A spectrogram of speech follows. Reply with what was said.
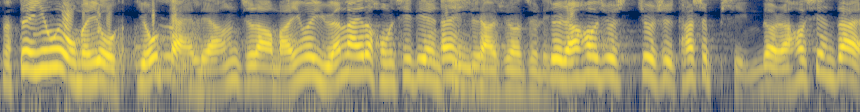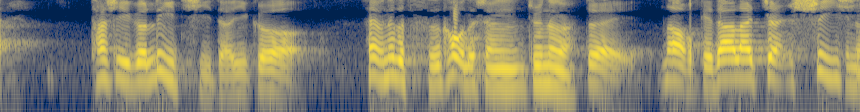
呢？对，因为我们有有改良，知道吗？因为原来的红气垫摁一下需要这里，对，然后就是就是它是平的，然后现在它是一个立体的一个，它有那个磁扣的声音，就是那个。对，那我给大家来展示一下。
